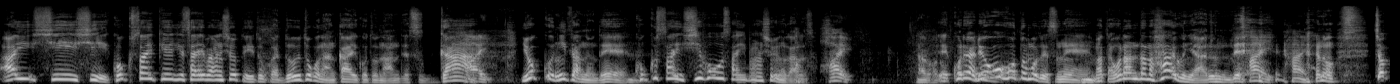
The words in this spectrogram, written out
ICC、国際刑事裁判所というところがどういうとこなんかいうことなんですが、はい、よく似たので、国際司法裁判所いうのがあるんです。はいなるほど。これは両方ともですね、うん、またオランダのハーグにあるんで、はいはい、あのちょっ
